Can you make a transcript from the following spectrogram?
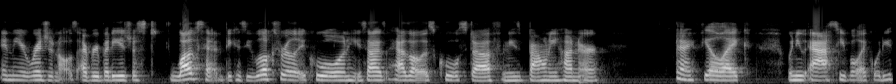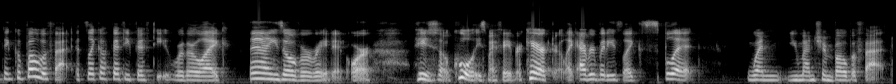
in the originals. Everybody just loves him because he looks really cool and he has has all this cool stuff and he's bounty hunter. And I feel like when you ask people, like, what do you think of Boba Fett? It's like a 50 50 where they're like, eh, he's overrated or he's so cool. He's my favorite character. Like, everybody's like split when you mention Boba Fett.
